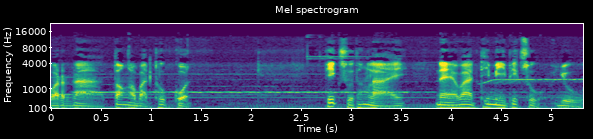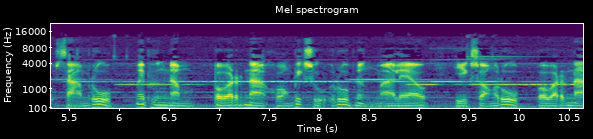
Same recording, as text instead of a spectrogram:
วารณาต้องอบัตทุกกฎ ภิกษุทั้งหลาย ในอาวาที่มีภิกษุอยู่สามรูป ไม่พึงนำปวารณาของภิกษุรูปหนึ่งมาแล้ว อีกสองรูปปวารณา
